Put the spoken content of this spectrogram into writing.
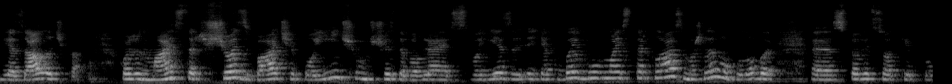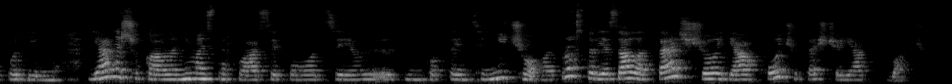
в'язалочка, кожен майстер щось бачить по-іншому, щось додає своє. Якби був майстер-клас, можливо, було б е, 100% подібне. Я не шукала ні майстер-класів по цій е, ковтинці, нічого. Я просто в'язала те, що я хочу, те, що я бачу.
